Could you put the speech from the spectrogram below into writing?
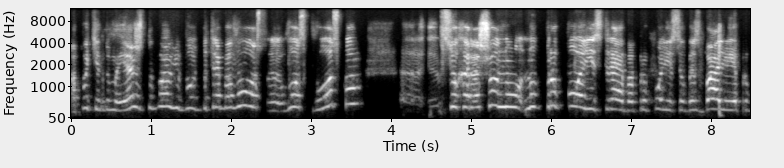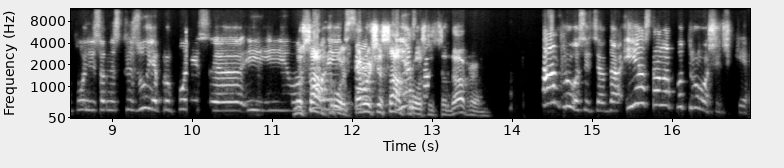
а потім думаю, я ж добавлю, бо, бо треба воск, воск воском, все хорошо, ну, ну прополіс треба, прополіс обезбалює, прополіс анестезує, прополіс е, і, і Ну, сам просить, коротше, сам проситься, да, прям? Там проситься, да. І я стала потрошечки.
